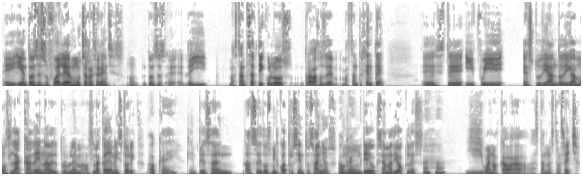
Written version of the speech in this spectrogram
Eh, y entonces eso fue leer muchas referencias, ¿no? Entonces eh, leí bastantes artículos, trabajos de bastante gente, este, y fui estudiando, digamos, la cadena del problema, o sea, la cadena histórica. Ok. Que empieza en hace 2400 años con okay. un griego que se llama Diocles. Ajá. Y bueno, acaba hasta nuestra fecha.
